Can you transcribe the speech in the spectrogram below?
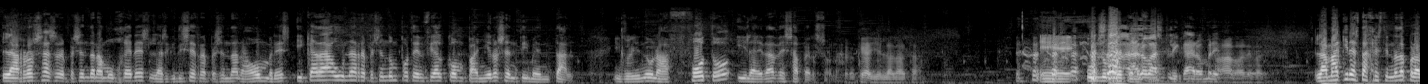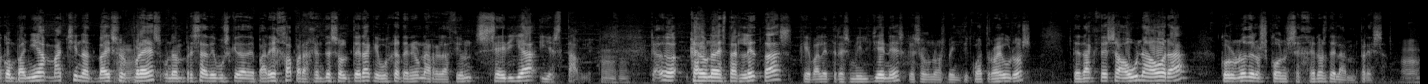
Las rosas representan a mujeres, las grises representan a hombres y cada una representa un potencial compañero sentimental, incluyendo una foto y la edad de esa persona. ¿Pero qué hay en la lata? Eh, un número de Ahora lo va a explicar, hombre. Ah, vale, vale. La máquina está gestionada por la compañía Matching Advisor Press, una empresa de búsqueda de pareja para gente soltera que busca tener una relación seria y estable. Cada, cada una de estas letras, que vale 3.000 yenes, que son unos 24 euros, te da acceso a una hora con uno de los consejeros de la empresa. Ah.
